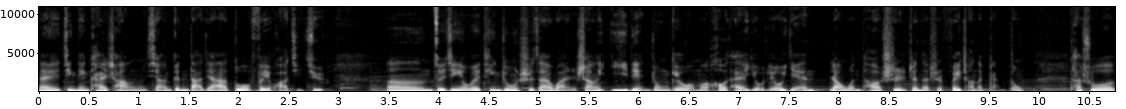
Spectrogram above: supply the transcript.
哎，今天开场想跟大家多废话几句。嗯，最近有位听众是在晚上一点钟给我们后台有留言，让文涛是真的是非常的感动。他说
